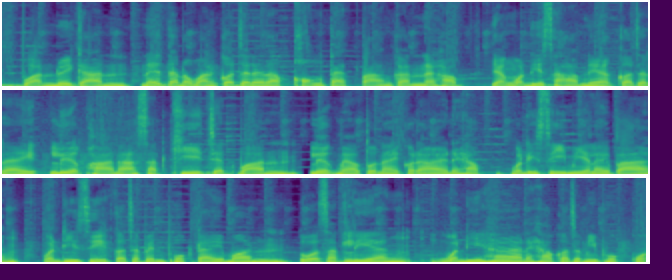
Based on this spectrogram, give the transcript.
10 วันด้วยกัน ในแต่ละวันก็จะได้รับของแตกต่างกันนะครับอย่างวันที่3เนี่ยก็จะได้เลือกพานะสัตว์ขี่ 7 วัน เลือกแมวตัวไหนก็ได้นะครับ วันที่ 4 มีอะไรบ้าง วันที่ 4 ก็จะเป็นพวกไดมอนด์ตัวสัตว์เลี้ยง วันที่5นะครับก็จะมีพวกไกว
